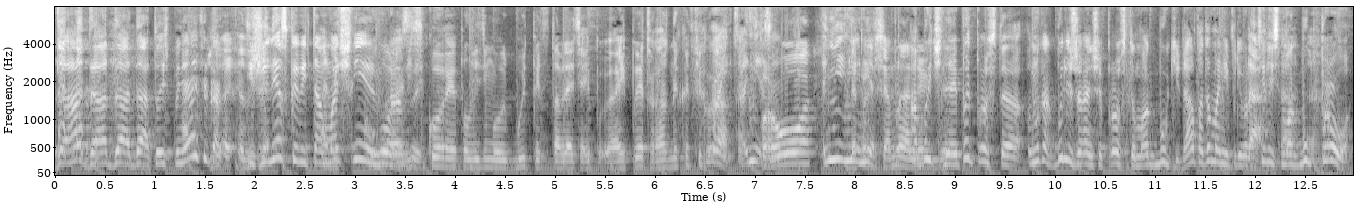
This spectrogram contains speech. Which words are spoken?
Да, да, да, да. То есть, понимаете как? И железка ведь там а мощнее в разы. Скоро Apple, видимо, будет представлять iPad в разных конфигурациях. Pro, не, не, не, обычный iPad просто, ну как, были же раньше просто MacBook, да, потом они превратились в MacBook Pro.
